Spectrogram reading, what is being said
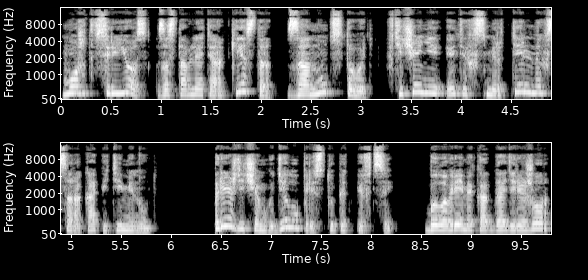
может всерьез заставлять оркестр занудствовать в течение этих смертельных 45 минут, прежде чем к делу приступят певцы. Было время, когда дирижер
